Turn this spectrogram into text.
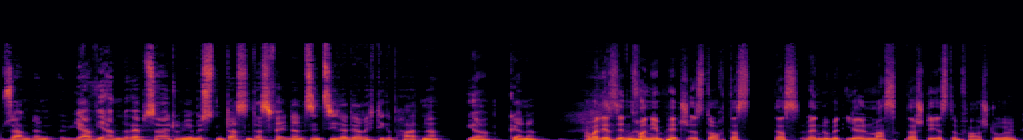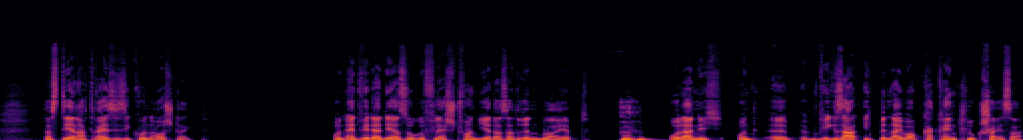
sagen dann, ja, wir haben eine Website und wir müssten das und das verändern. Sind Sie da der richtige Partner? Ja, gerne. Aber der Sinn hm? von dem Pitch ist doch, dass, dass, wenn du mit Elon Musk da stehst im Fahrstuhl, dass der nach 30 Sekunden aussteigt. Und entweder der ist so geflasht von dir, dass er drin bleibt, Mhm. Oder nicht? Und äh, wie gesagt, ich bin da überhaupt gar kein Klugscheißer.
